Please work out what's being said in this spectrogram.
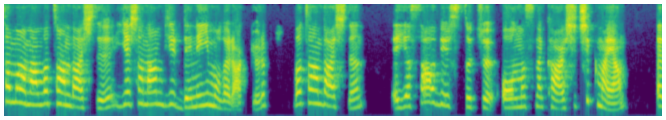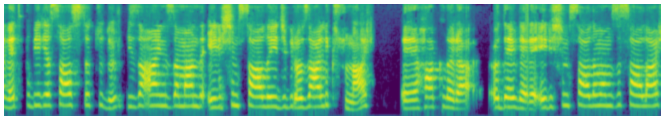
tamamen vatandaşlığı yaşanan bir deneyim olarak görüp vatandaşlığın e, yasal bir statü olmasına karşı çıkmayan, evet bu bir yasal statüdür, bize aynı zamanda erişim sağlayıcı bir özellik sunar, e, haklara, ödevlere erişim sağlamamızı sağlar,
